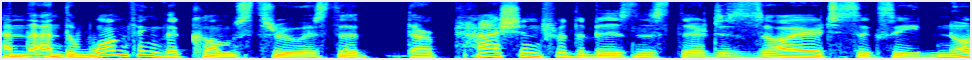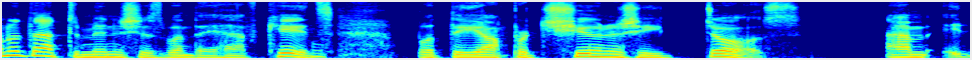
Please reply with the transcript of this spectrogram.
And and the one thing that comes through is that their passion for the business, their desire to succeed, none of that diminishes when they have kids, but the opportunity does. Um, it,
